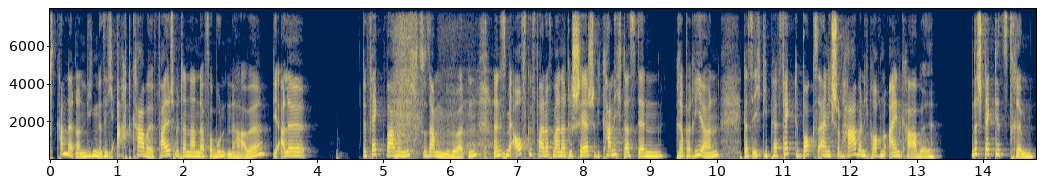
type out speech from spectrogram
das kann daran liegen, dass ich acht Kabel falsch miteinander verbunden habe, die alle defekt waren und nicht zusammengehörten. Und dann ist mir aufgefallen auf meiner Recherche, wie kann ich das denn reparieren, dass ich die perfekte Box eigentlich schon habe und ich brauche nur ein Kabel. Und das steckt jetzt drin.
